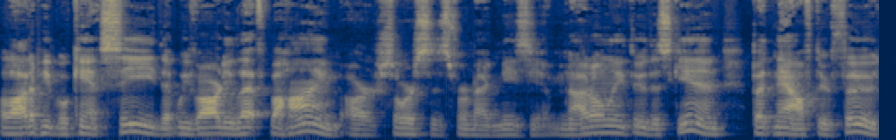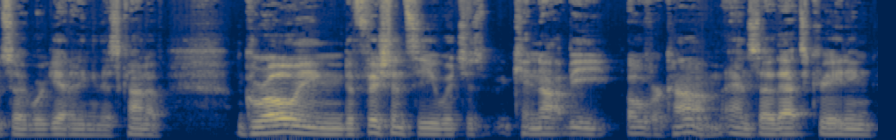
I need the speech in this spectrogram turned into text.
a lot of people can't see that we've already left behind our sources for magnesium, not only through the skin, but now through food. So we're getting this kind of growing deficiency, which is cannot be overcome. And so that's creating,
